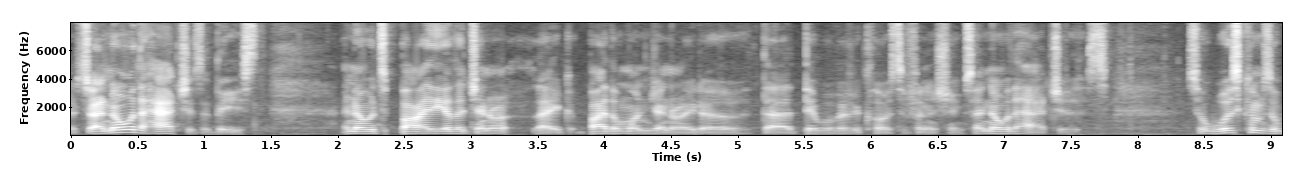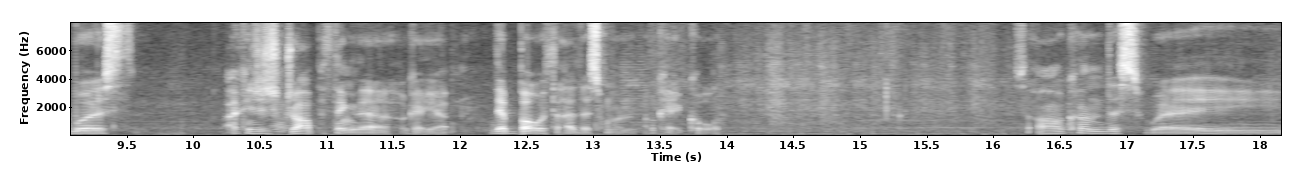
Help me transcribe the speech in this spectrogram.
Alright, so I know where the hatch is at least. I know it's by the other gener like by the one generator that they were very close to finishing. So I know where the hatch is. So worst comes to worst, I can just drop a thing there. Okay, yeah. They're both at this one. Okay, cool. So I'll come this way.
